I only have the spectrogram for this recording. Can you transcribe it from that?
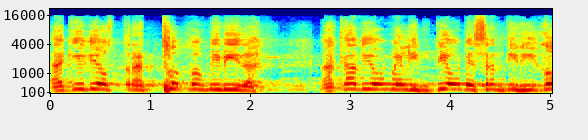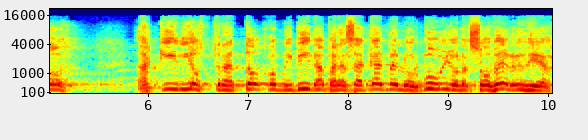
Aquí Dios trató con mi vida. Acá Dios me limpió, me santificó. Aquí Dios trató con mi vida para sacarme el orgullo, la soberbia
